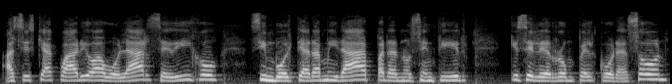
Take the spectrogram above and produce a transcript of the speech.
Así es que Acuario a volar, se dijo, sin voltear a mirar para no sentir que se le rompe el corazón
